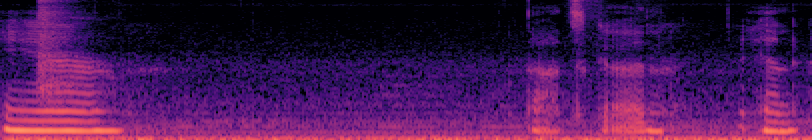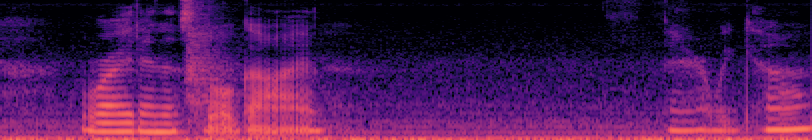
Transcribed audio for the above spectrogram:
here. That's good. And right in this little guy. There we go.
